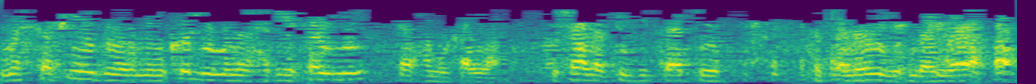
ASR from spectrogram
نستفيد من كل من الحديثين؟ يرحمك الله. إن شاء الله تيجي تأتي. تسألوني بالمياه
